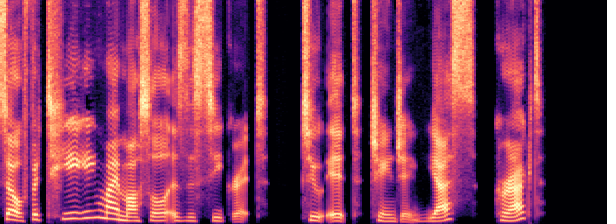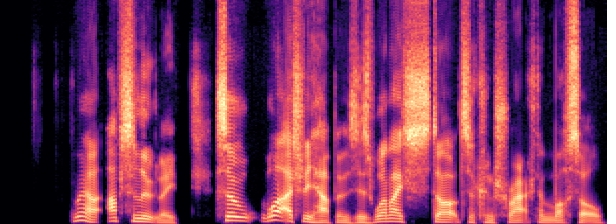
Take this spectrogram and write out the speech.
So, fatiguing my muscle is the secret to it changing. Yes, correct? Well, absolutely. So, what actually happens is when I start to contract a muscle,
